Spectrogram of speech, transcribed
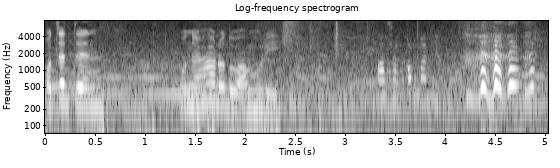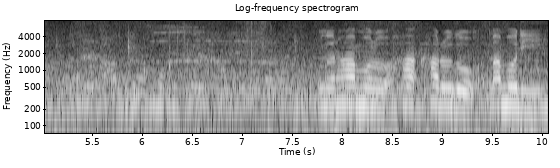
어쨌든 오늘 하루도 마무리. 아, 잠깐만요. 오늘 하루, 하, 하루도 마무리.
